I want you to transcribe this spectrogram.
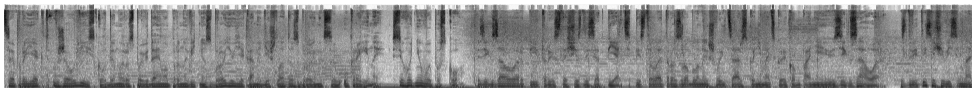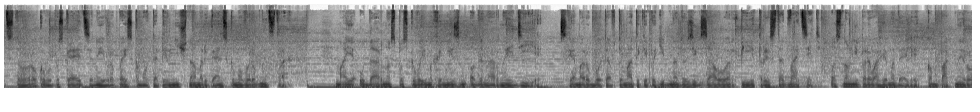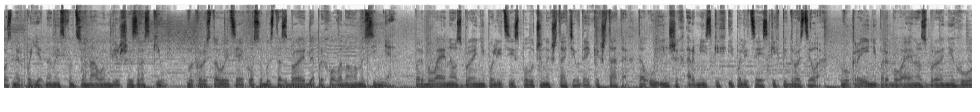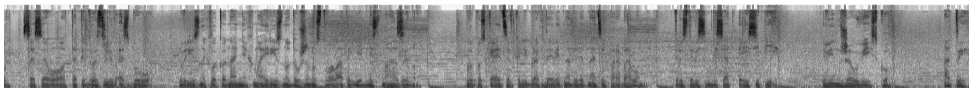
Це проєкт вже у війську, де ми розповідаємо про новітню зброю, яка надійшла до Збройних сил України. Сьогодні у випуску Зігзауер P365 – пістолет, розроблений швейцарсько-німецькою компанією Зігзауер. З 2018 року випускається на європейському та північноамериканському виробництвах. Має ударно-спусковий механізм одинарної дії. Схема роботи автоматики подібна до Zigzauer P320. Основні переваги моделі: компактний розмір, поєднаний з функціоналом більших зразків. Використовується як особиста зброя для прихованого носіння. Перебуває на озброєнні поліції Сполучених Штатів в деяких штатах та у інших армійських і поліцейських підрозділах. В Україні перебуває на озброєнні ГУР, ССО та підрозділів СБУ. В різних виконаннях має різну довжину ствола та ємність магазину. Випускається в калібрах 9 на 19 парабелом 380 ACP. Він вже у війську. А ти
